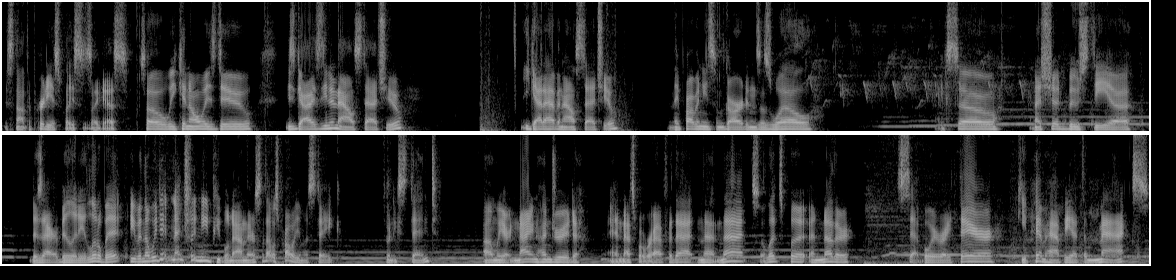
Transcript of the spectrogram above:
it's not the prettiest places, I guess. So we can always do, these guys need an owl statue. You got to have an owl statue. And they probably need some gardens as well. Like so. And I should boost the uh, desirability a little bit, even though we didn't actually need people down there. So that was probably a mistake to an extent. Um, we are 900 and that's where we're at for that and that and that. So let's put another set boy right there. Keep him happy at the max.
